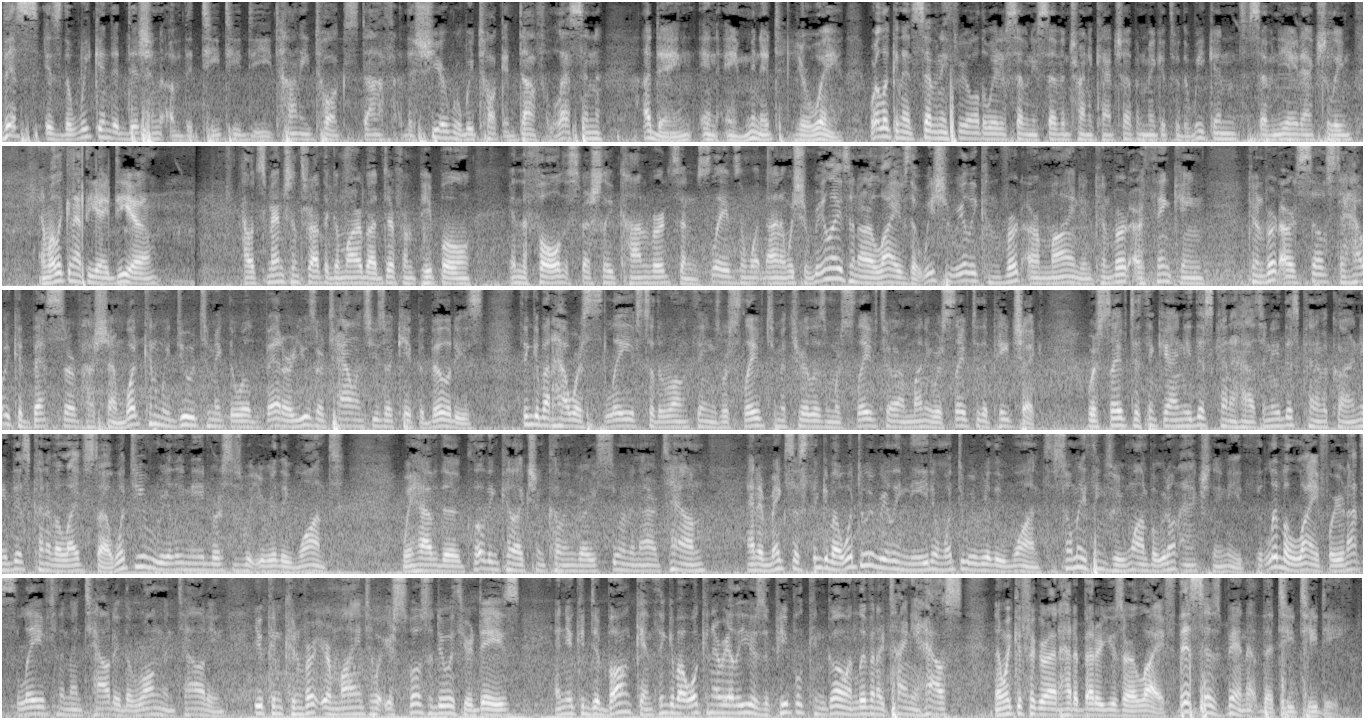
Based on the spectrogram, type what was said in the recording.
This is the weekend edition of the TTD Tani Talks Daf, the shear where we talk a Daf lesson a day in a minute your way. We're looking at 73 all the way to 77, trying to catch up and make it through the weekend to 78 actually. And we're looking at the idea how it's mentioned throughout the Gemara about different people in the fold, especially converts and slaves and whatnot. And we should realize in our lives that we should really convert our mind and convert our thinking convert ourselves to how we could best serve Hashem. What can we do to make the world better? Use our talents, use our capabilities. Think about how we're slaves to the wrong things. We're slave to materialism. We're slave to our money. We're slave to the paycheck. We're slave to thinking, I need this kind of house. I need this kind of a car. I need this kind of a lifestyle. What do you really need versus what you really want? We have the clothing collection coming very soon in our town and it makes us think about what do we really need and what do we really want. So many things we want, but we don't actually need. To live a life where you're not slave to the mentality, the wrong mentality. You can convert your mind to what you're supposed to do with your days, and you can debunk and think about what can I really use. If people can go and live in a tiny house, then we can figure out how to better use our life. This has been the TTD.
